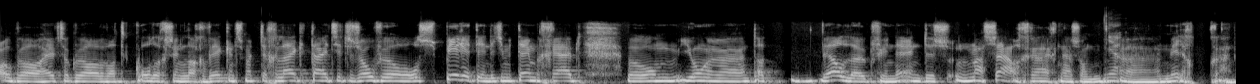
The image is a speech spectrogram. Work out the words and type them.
ook wel, heeft ook wel wat koddigs en lachwekkends. Maar tegelijkertijd zit er zoveel spirit in dat je meteen begrijpt waarom jongeren dat wel leuk vinden en dus massaal graag naar zo'n ja. uh, middag gaan.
